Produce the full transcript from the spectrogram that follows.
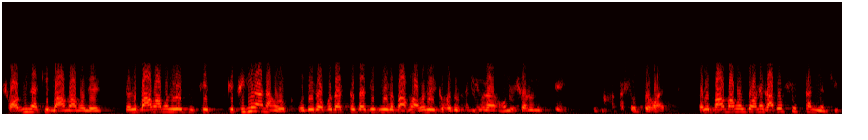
সবই নাকি বাম আমলের। তাহলে বাম আমলের ফিরিয়ে আনা হোক? ওদের অপদার্থতা যদি বাম আমলের ঘটনাকে ওরা অনুসরণ করতে কিছু কথা সত্য হয়, তাহলে বাম আমল তো অনেক আদর্শ স্থান ছিল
